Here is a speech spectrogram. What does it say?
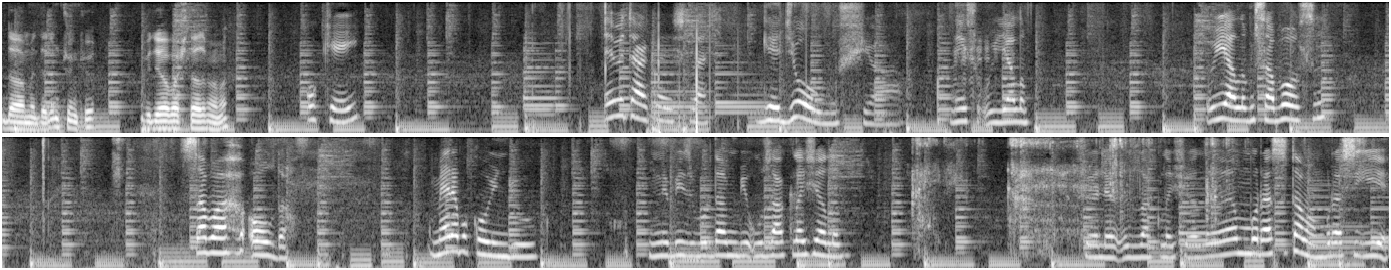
devam edelim çünkü videoya başlayalım hemen. Okey. Evet arkadaşlar. Gece olmuş ya. Neyse uyuyalım. Uyuyalım sabah olsun. Sabah oldu. Merhaba koyuncuk. Şimdi biz buradan bir uzaklaşalım. Şöyle uzaklaşalım. Burası tamam. Burası iyi.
